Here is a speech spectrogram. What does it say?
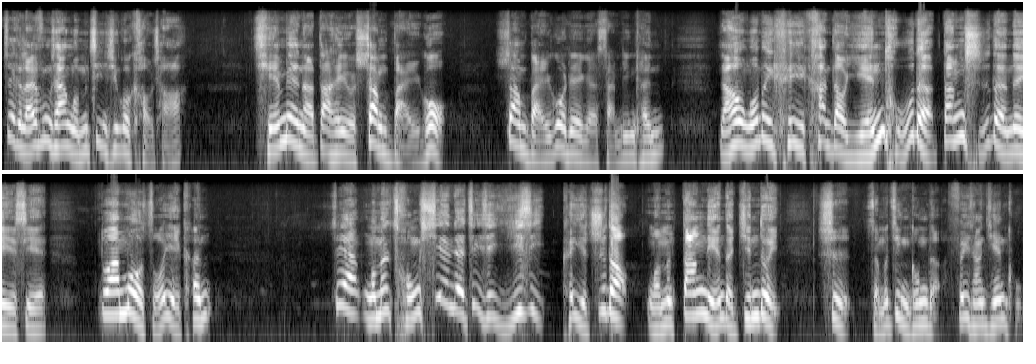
这个来凤山我们进行过考察，前面呢大概有上百个、上百个这个散兵坑，然后我们可以看到沿途的当时的那一些端末作业坑。这样，我们从现在这些遗迹可以知道，我们当年的军队是怎么进攻的，非常艰苦，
